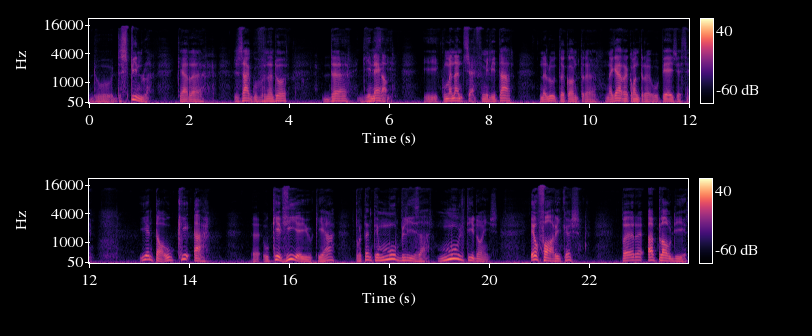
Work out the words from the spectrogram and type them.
do, de Spínola, que era já governador da Guiné e comandante-chefe militar na luta contra, na guerra contra o PIGC. E então, o que há, eh, o que havia e o que há, portanto, é mobilizar multidões eufóricas para aplaudir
